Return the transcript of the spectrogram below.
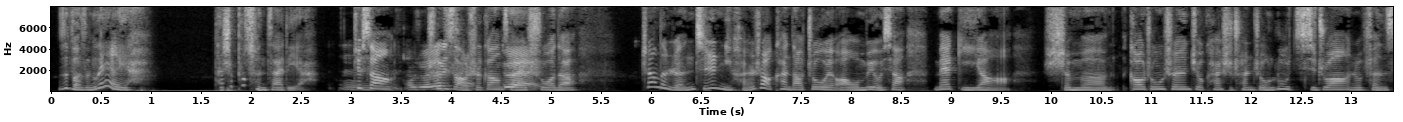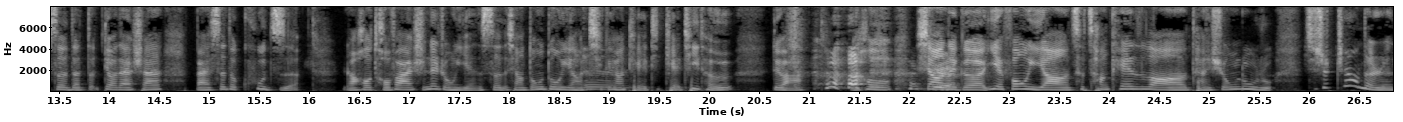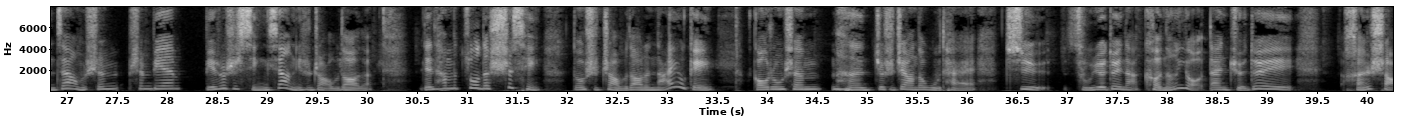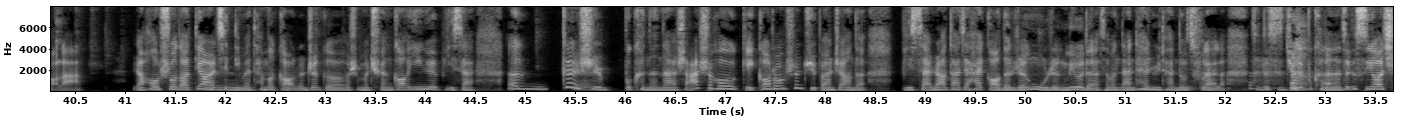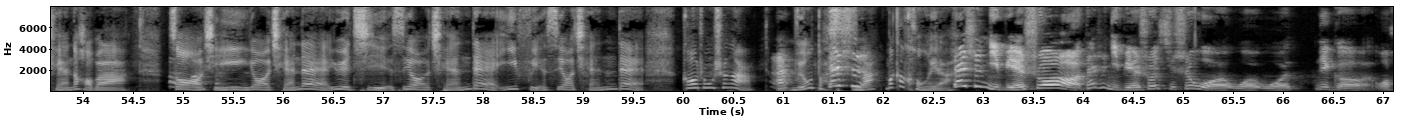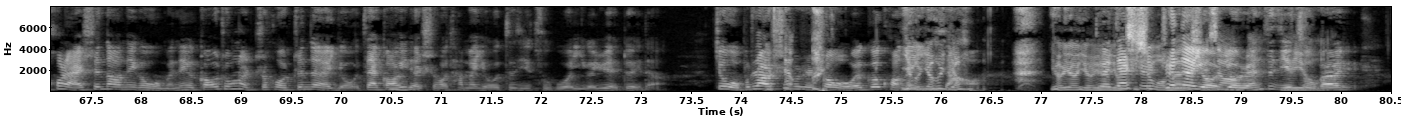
是不存在的呀，它是不存在的呀。就像锤子老师刚才说的，这样的人其实你很少看到周围哦。我们有像 Maggie 一样，什么高中生就开始穿这种露脐装，什么粉色的吊带衫、白色的裤子，然后头发是那种颜色的，像东东一样剃个像铁剃铁剃头，对吧？然后 像那个叶枫一样，侧敞开子了，袒胸露乳。其实这样的人在我们身身边，别说是形象，你是找不到的，连他们做的事情都是找不到的。哪有给高中生 就是这样的舞台去组乐队呢？可能有，但绝对很少啦。然后说到第二季里面，他们搞了这个什么全高音乐比赛，嗯，更是不可能的。啥时候给高中生举办这样的比赛，然后大家还搞得人五人六的，什么男团女团都出来了，这个是绝对不可能的。这个是要钱的，好吧？造型要钱的，乐器是要钱的，衣服也是要钱的。高中生啊，不用短视吗？没个空呀。但是你别说，但是你别说，其实我我我那个，我后来升到那个我们那个高中了之后，真的有在高一的时候。他们有自己组过一个乐队的，就我不知道是不是受我为歌狂的影响，有有有有有。对，但是真的有有人自己组个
